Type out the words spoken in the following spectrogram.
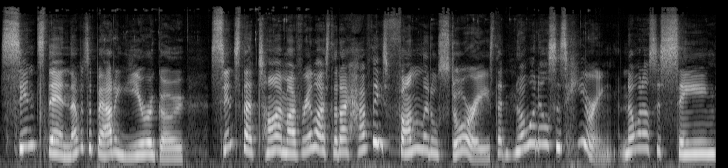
Since then, that was about a year ago, since that time, I've realized that I have these fun little stories that no one else is hearing, no one else is seeing,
